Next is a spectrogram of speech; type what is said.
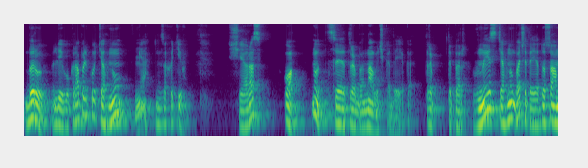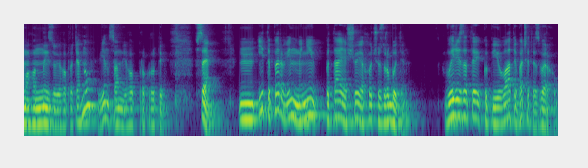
Беру ліву крапельку, тягну. Ні, не захотів. Ще раз. О, ну це треба навичка деяка. Тепер вниз тягну. Бачите, я до самого низу його протягнув, він сам його прокрутив. Все. І тепер він мені питає, що я хочу зробити. Вирізати, копіювати, бачите, зверху.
